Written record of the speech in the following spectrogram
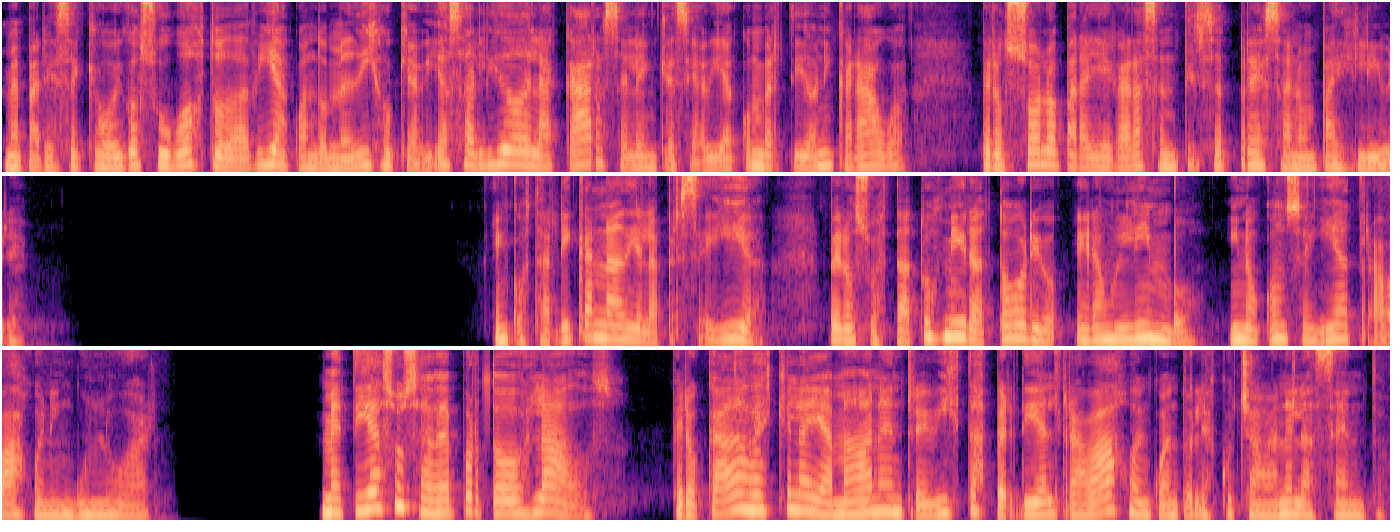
Me parece que oigo su voz todavía cuando me dijo que había salido de la cárcel en que se había convertido Nicaragua, pero solo para llegar a sentirse presa en un país libre. En Costa Rica nadie la perseguía, pero su estatus migratorio era un limbo y no conseguía trabajo en ningún lugar. Metía su CV por todos lados, pero cada vez que la llamaban a entrevistas perdía el trabajo en cuanto le escuchaban el acento.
